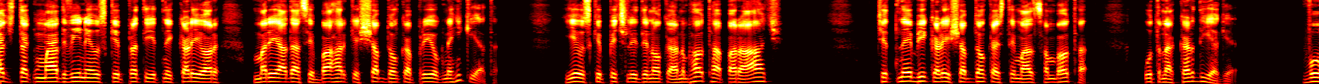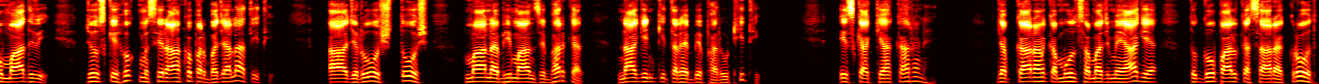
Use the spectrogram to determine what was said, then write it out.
आज तक माधवी ने उसके प्रति इतने कड़े और मर्यादा से बाहर के शब्दों का प्रयोग नहीं किया था। ये उसके पिछले दिनों का अनुभव था, पर आज जितने भी कड़े शब्दों का इस्तेमाल संभव था, उतना कर दिया गया। वो माधवी, जो उसके हुक्म सिर आँखों पर बजा लाती थी, आज रोष तोष मान अभिमान से भरकर नागिन की तरह बेफर उठी थी। इसका क्या कारण है? जब कारण का मूल समझ में आ गया तो गोपाल का सारा क्रोध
